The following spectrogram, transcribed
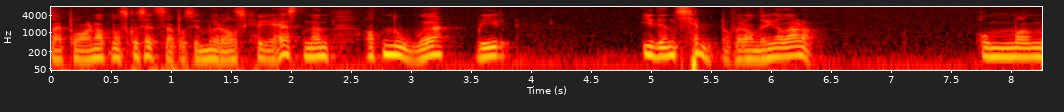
seg på at man skal sette seg på sin moralsk høye hest, men at noe blir i den kjempeforandringa der, da om man,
